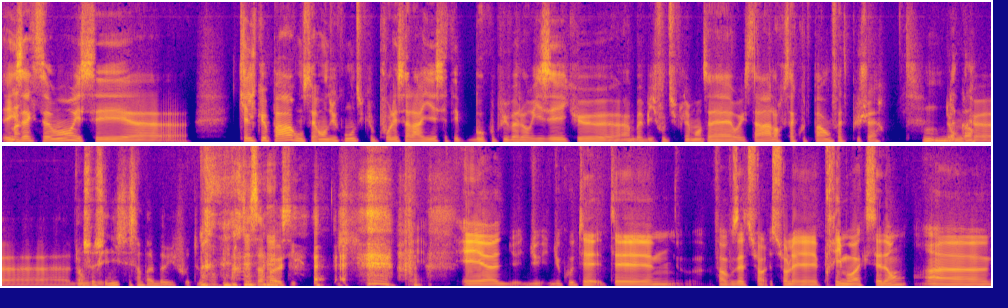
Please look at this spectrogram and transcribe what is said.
Exactement. Et c'est euh, quelque part, on s'est rendu compte que pour les salariés, c'était beaucoup plus valorisé que euh, un baby foot supplémentaire, ou etc. Alors que ça coûte pas en fait plus cher. Hmm, Donc, D'accord. euh, Donc, donc ceci oui, dit, c'est sympa le baby foot. c'est sympa aussi. Et euh, du, coup, enfin, vous êtes sur, sur les primo-accédants. Euh,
